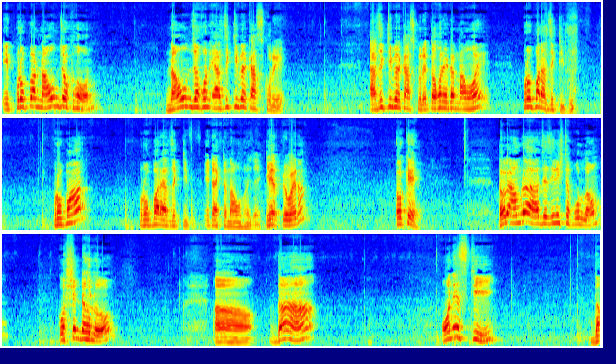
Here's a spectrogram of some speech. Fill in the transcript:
এই প্রপার নাউন যখন নাউন যখন অ্যাজেক্টিভের কাজ করে অ্যাজেক্টিভের কাজ করে, তখন এটার নাম হয় proper adjective proper proper adjective এটা একটা নাউন হয়ে যায়। ক্লিয়ার প্রিয় ভাইরা? ওকে তাহলে আমরা যে জিনিসটা পড়লাম কোশ্চেনটা হলো the honesty the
